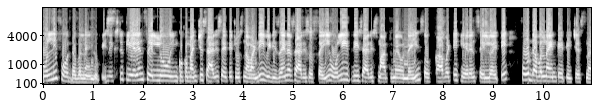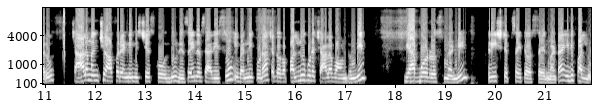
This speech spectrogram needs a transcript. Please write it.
Only four double nine rupees. Next clearance సేల్లో ఇంకొక మంచి శారీస్ అయితే చూస్తున్నామండి. ఇవి డిజైనర్ శారీస్ వస్తాయి. ఓన్లీ త్రీ శారీస్ మాత్రమే ఉన్నాయి. సో కాబట్టి క్లియరెన్స్ సేల్లో అయితే ఫోర్ డబల్ నైన్కి అయితే ఇచ్చేస్తున్నారు. చాలా మంచి ఆఫర్ అండి. మిస్ చేసుకోవద్దు. డిజైనర్ శారీస్ ఇవన్నీ కూడా చక్కగా పళ్ళు కూడా చాలా బాగుంటుంది. గ్యాప్ బోర్డర్ వస్తుందండి. త్రీ స్టెప్స్ అయితే వస్తాయి అన్నమాట ఇది పళ్ళు.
